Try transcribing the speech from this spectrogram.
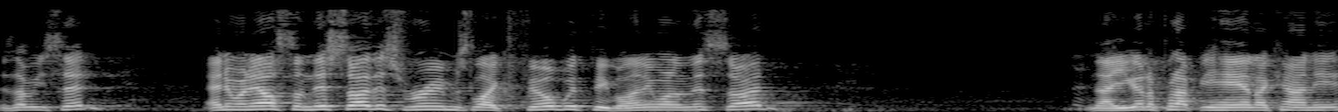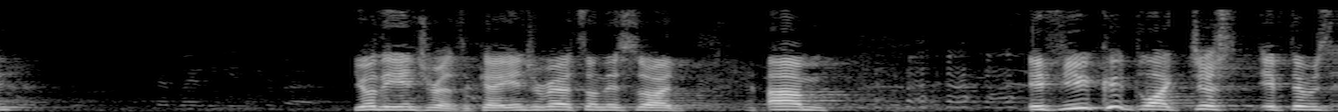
Is that what you said? Anyone else on this side? This room's like filled with people. Anyone on this side? No, you got to put up your hand. I can't hear. You're the introverts, okay? Introverts on this side. Um, if you could, like, just, if there was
